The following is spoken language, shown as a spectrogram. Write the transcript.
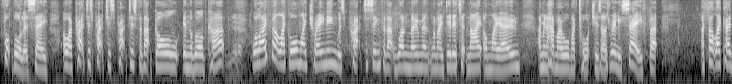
footballers say, "Oh, I practice, practice, practice for that goal in the World Cup." Yeah. Well, I felt like all my training was practicing for that one moment when I did it at night on my own. I mean, I had my all my torches. I was really safe, but I felt like I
